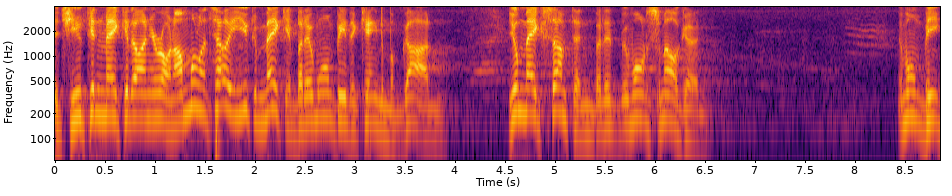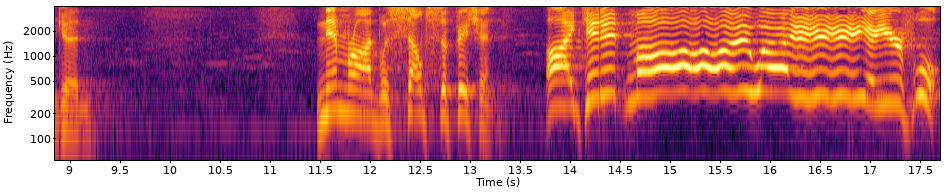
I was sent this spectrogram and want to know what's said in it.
That you can make it on your own. I'm going to tell you, you can make it, but it won't be the kingdom of God. You'll make something, but it, it won't smell good. It won't be good. Nimrod was self sufficient. I did it my way. You're a fool.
